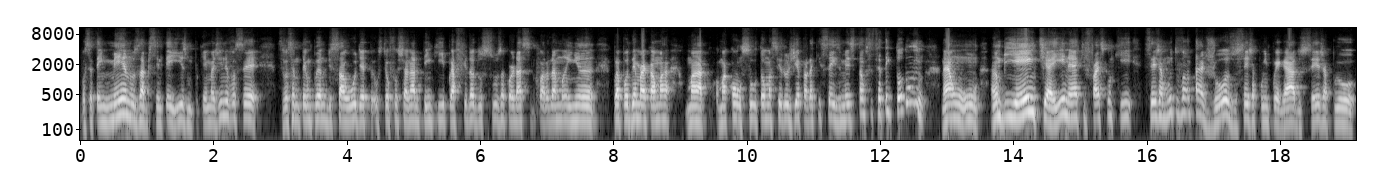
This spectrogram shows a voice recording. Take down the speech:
Você tem menos absenteísmo, porque imagine você, se você não tem um plano de saúde, o seu funcionário tem que ir para a fila do SUS acordar às 5 horas da manhã para poder marcar uma, uma, uma consulta, uma cirurgia para daqui seis meses. Então você tem todo um, né, um, um ambiente aí, né, que faz com que seja muito vantajoso, seja para o empregado, seja para o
